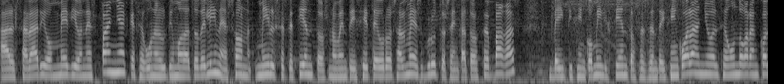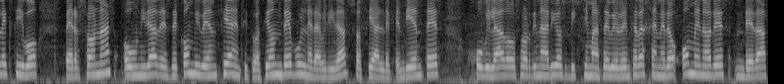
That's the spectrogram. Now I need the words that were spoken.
al salario medio en España, que según el último dato del INE son 1.797 euros al mes brutos en 14 pagas, 25.165 al año. El segundo gran colectivo, personas o unidades de convivencia en situación de vulnerabilidad social, dependientes, jubilados ordinarios, víctimas de violencia de género o menores de edad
